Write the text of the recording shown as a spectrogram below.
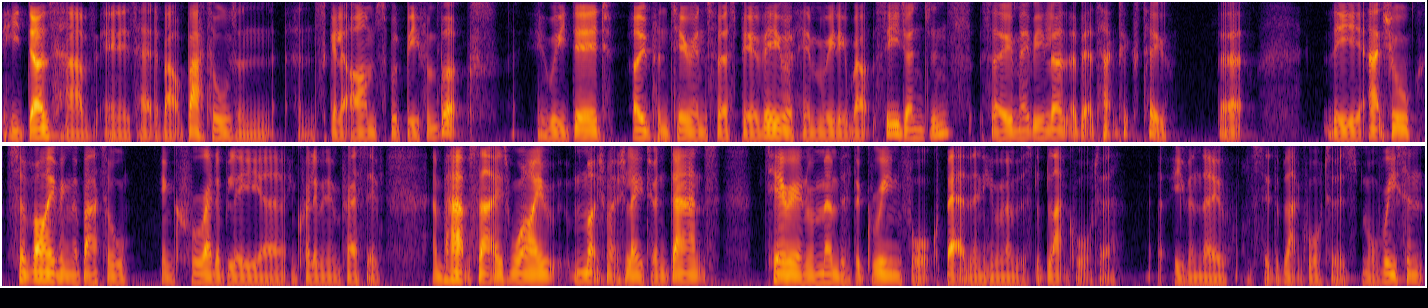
he does have in his head about battles and and skill at arms would be from books. We did open Tyrion's first POV with him reading about siege engines, so maybe he learned a bit of tactics too. But the actual surviving the battle incredibly, uh, incredibly impressive. And perhaps that is why much, much later in Dance, Tyrion remembers the Green Fork better than he remembers the Blackwater, even though obviously the Blackwater is more recent.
